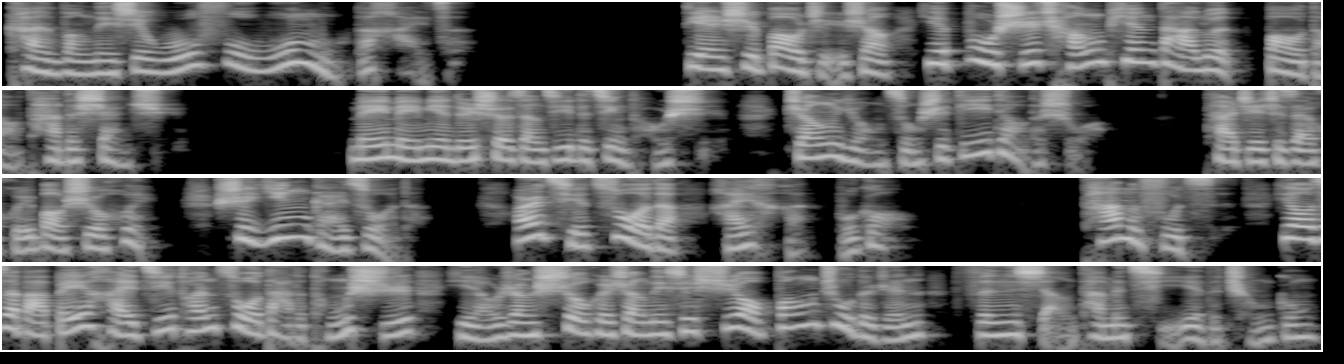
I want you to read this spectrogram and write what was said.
看望那些无父无母的孩子。电视报纸上也不时长篇大论报道他的善举。每每面对摄像机的镜头时，张勇总是低调的说：“他这是在回报社会，是应该做的。”而且做的还很不够，他们父子要在把北海集团做大的同时，也要让社会上那些需要帮助的人分享他们企业的成功。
